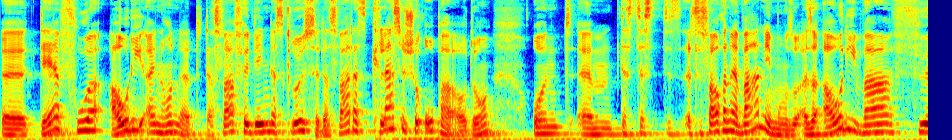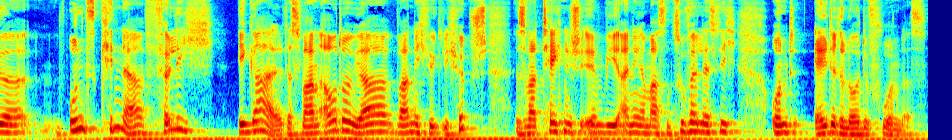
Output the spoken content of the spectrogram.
äh, der fuhr Audi 100. Das war für den das Größte. Das war das klassische Opa-Auto. Und ähm, das, das, das, das war auch in der Wahrnehmung so. Also Audi war für uns Kinder völlig egal. Das war ein Auto, ja, war nicht wirklich hübsch, es war technisch irgendwie einigermaßen zuverlässig und ältere Leute fuhren das.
